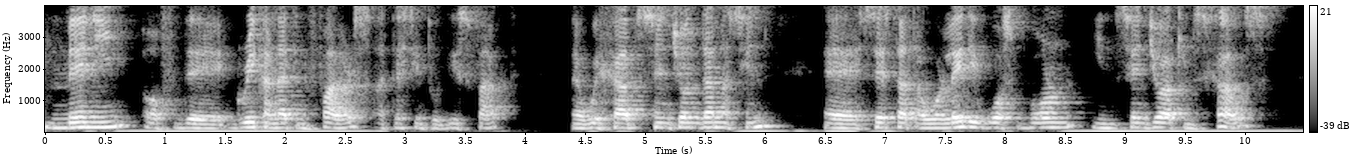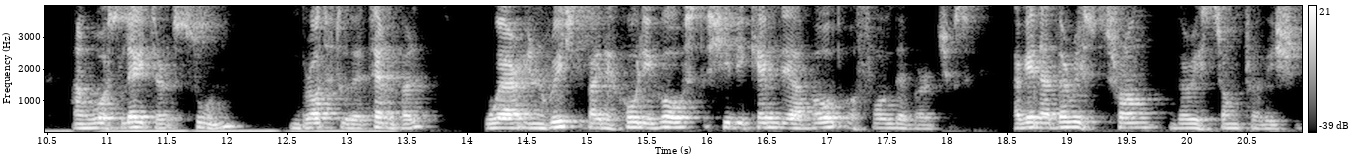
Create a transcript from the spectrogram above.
many of the Greek and Latin fathers attesting to this fact. Uh, we have St. John Damascene uh, says that Our Lady was born in St. Joachim's house and was later, soon, brought to the temple, where, enriched by the Holy Ghost, she became the abode of all the virtues. Again, a very strong, very strong tradition.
